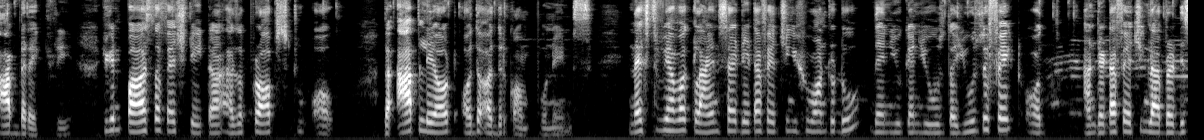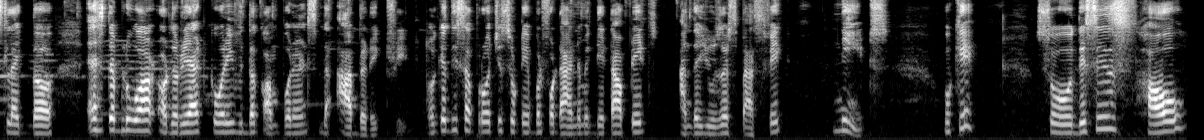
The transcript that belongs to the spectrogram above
app directory you can pass the fetch data as a props to the app layout or the other components. Next we have a client side data fetching if you want to do. Then you can use the use effect or and data fetching libraries like the swr or the react query with the components the app directory. Okay this approach is suitable for dynamic data updates and the user specific needs okay? So this is how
